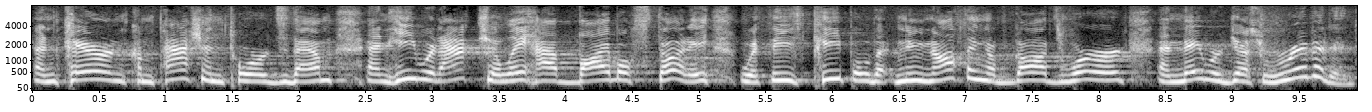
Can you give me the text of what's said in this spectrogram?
and care and compassion towards them. And he would actually have Bible study with these people that knew nothing of God's word and they were just riveted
